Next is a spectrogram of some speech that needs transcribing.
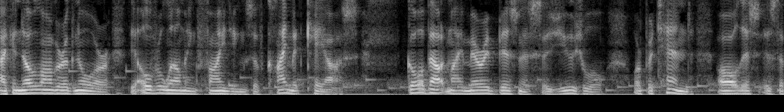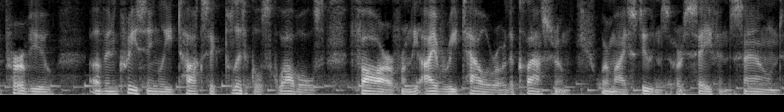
I can no longer ignore the overwhelming findings of climate chaos, go about my merry business as usual, or pretend all this is the purview of increasingly toxic political squabbles far from the ivory tower or the classroom where my students are safe and sound.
